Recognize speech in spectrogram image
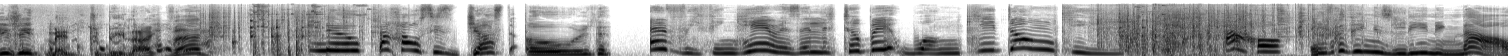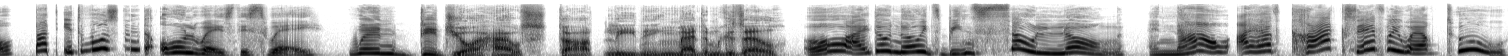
Is it meant to be like that? No, the house is just old. Everything here is a little bit wonky donkey. Aho, everything is leaning now, but it wasn't always this way. When did your house start leaning, Madame Gazelle? Oh, I don't know, it's been so long. And now I have cracks everywhere too.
